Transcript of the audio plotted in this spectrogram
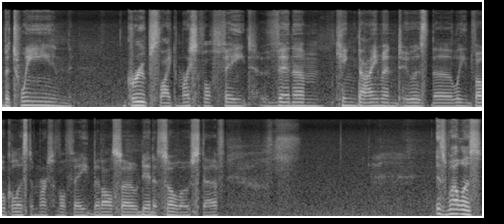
between groups like Mercyful Fate, Venom, King Diamond, who is the lead vocalist of Mercyful Fate, but also did a solo stuff, as well as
